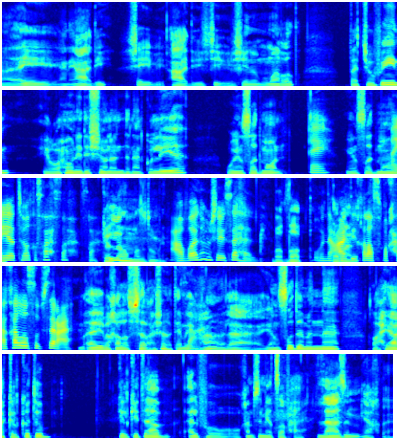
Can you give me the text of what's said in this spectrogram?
أي يعني عادي شيء عادي شيء شنو ممرض. فتشوفين يروحون يدشون عندنا الكلية وينصدمون. إيه. ينصدمون هي توق- صح صح صح. كلهم مصدومين. عبالهم شيء سهل. بالضبط. وانه طبعاً. عادي خلاص بروح اخلص بسرعة. أي بخلص بسرعة. شنو تمريض صح. ها لا ينصدم إنه راح ياكل كتب كل كتاب 1500 صفحة. لازم ياخذه.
